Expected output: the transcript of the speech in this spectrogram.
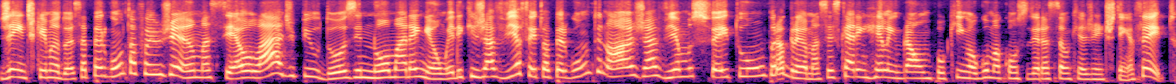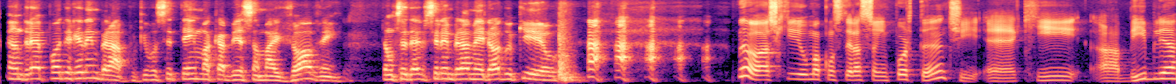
Gente, quem mandou essa pergunta foi o Jean Maciel, lá de Pio 12, no Maranhão. Ele que já havia feito a pergunta e nós já havíamos feito um programa. Vocês querem relembrar um pouquinho alguma consideração que a gente tenha feito? André, pode relembrar, porque você tem uma cabeça mais jovem, então você deve se lembrar melhor do que eu. Não, eu acho que uma consideração importante é que a Bíblia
